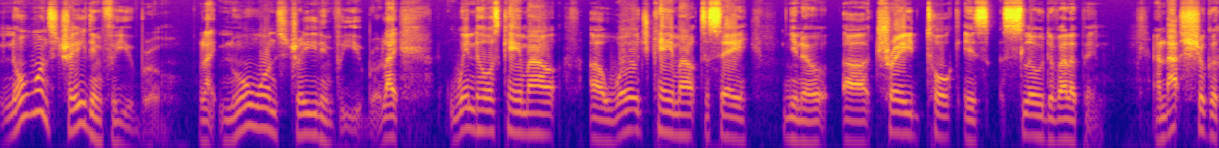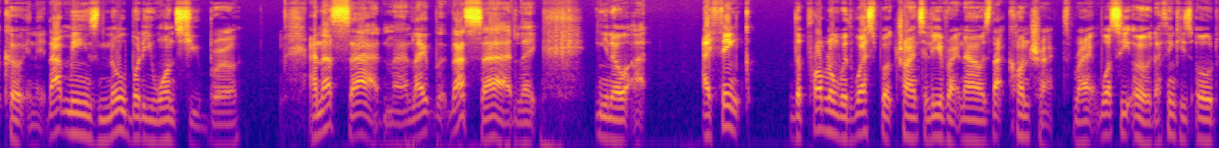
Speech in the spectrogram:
no one's trading for you bro. Like no one's trading for you bro. Like windhorst came out uh woj came out to say you know uh trade talk is slow developing. And that's sugarcoating it. That means nobody wants you bro and that's sad, man. Like that's sad. Like, you know, I I think the problem with Westbrook trying to leave right now is that contract, right? What's he owed? I think he's owed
